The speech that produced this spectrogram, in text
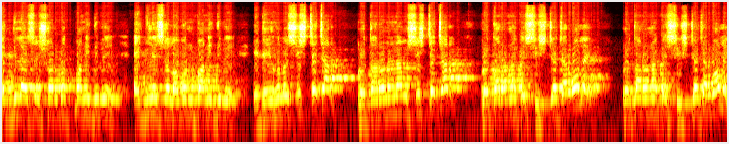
এক গিলাসে শরবত পানি দিবে, এক গিলাসে লবণ পানি দিবে, এটাই হলো শিষ্টাচার। প্রতারণার নাম শিষ্টাচার। প্রতারণাকে শিষ্টাচার বলে, প্রতারণাকে শিষ্টাচার বলে।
